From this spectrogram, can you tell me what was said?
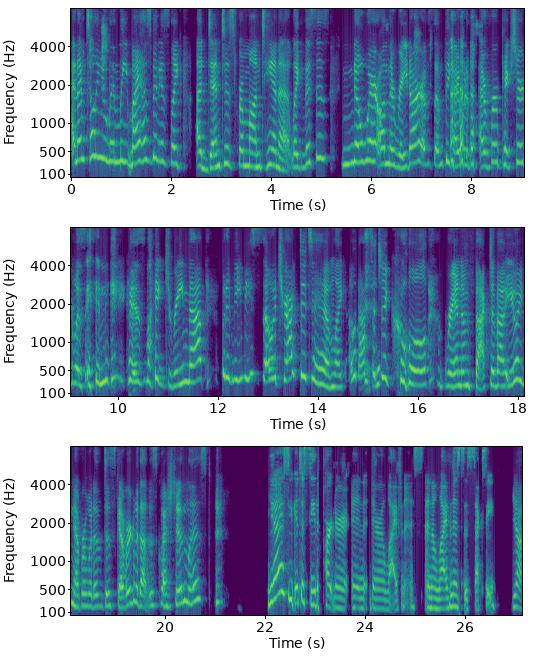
And I'm telling you Lindley my husband is like a dentist from Montana. Like this is nowhere on the radar of something I would have ever pictured was in his like dream map but it made me so attracted to him. Like, oh, that's such a cool random fact about you. I never would have discovered without this question list. Yes, you get to see the partner in their aliveness, and aliveness is sexy. Yeah.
